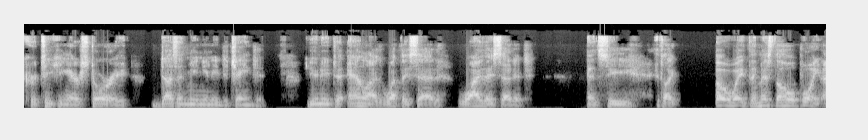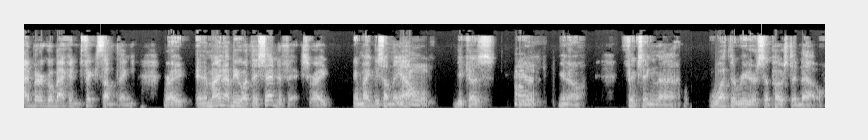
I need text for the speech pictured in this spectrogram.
critiquing their story doesn't mean you need to change it. You need to analyze what they said why they said it and see it's like oh wait they missed the whole point. I better go back and fix something right? And it might not be what they said to fix right? It might be something right. else because right. you're you know fixing the what the reader is supposed to know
